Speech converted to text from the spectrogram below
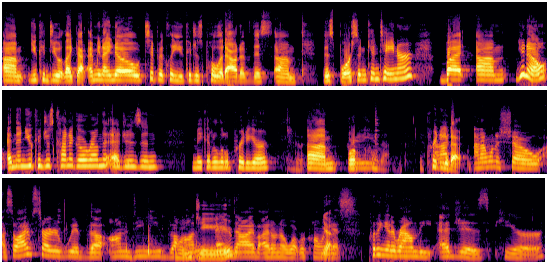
um, you can do it like that. I mean, I know typically you could just pull it out of this um, this Boursin container, but um, you know, and then you can just kind of go around the edges and make it a little prettier, um, or Pretty it up. pretty And it I- up. And I want to show, uh, so I've started with the endive, the endive, I don't know what we're calling Yes. it. Putting it around the edges here.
